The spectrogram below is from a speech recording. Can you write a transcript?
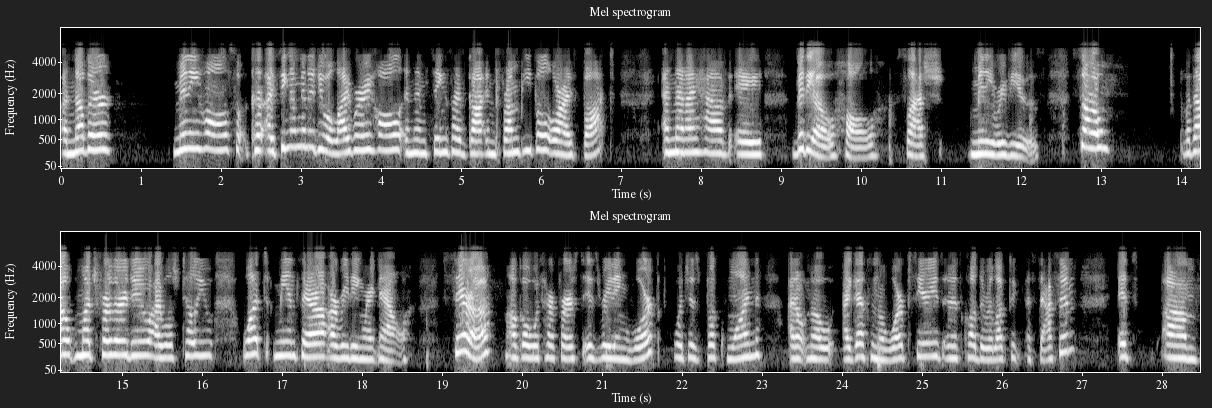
another mini hauls. Cause I think I'm going to do a library haul and then things I've gotten from people or I've bought. And then I have a video haul slash mini reviews. So, without much further ado, I will tell you what me and Sarah are reading right now. Sarah, I'll go with her first, is reading Warp, which is book one, I don't know, I guess in the Warp series, and it's called The Reluctant Assassin. It's um,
